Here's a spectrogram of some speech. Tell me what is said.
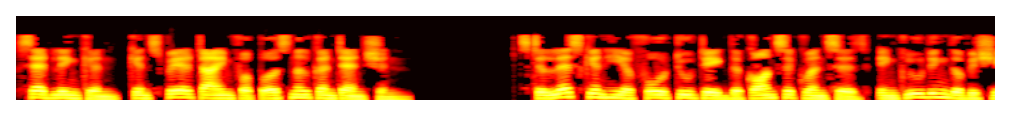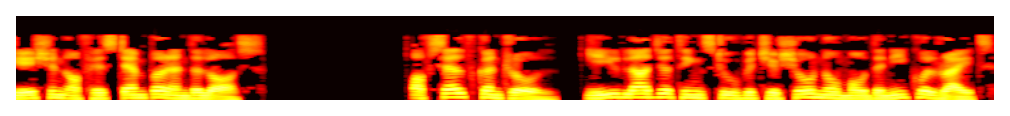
said Lincoln, can spare time for personal contention. Still less can he afford to take the consequences, including the vitiation of his temper and the loss of self control. Yield larger things to which you show no more than equal rights,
